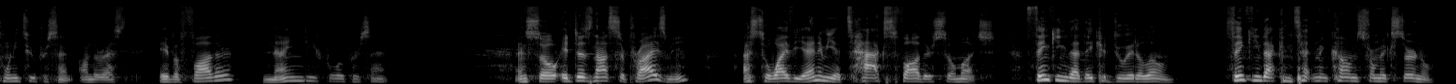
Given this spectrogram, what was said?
22% on the rest. If a father, 94%. And so it does not surprise me as to why the enemy attacks fathers so much, thinking that they could do it alone, thinking that contentment comes from external,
